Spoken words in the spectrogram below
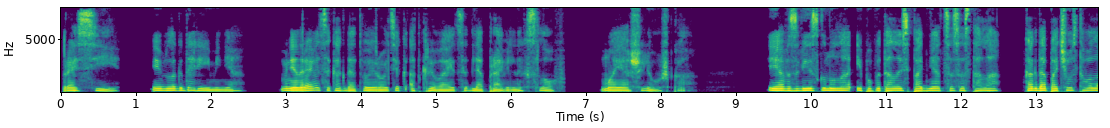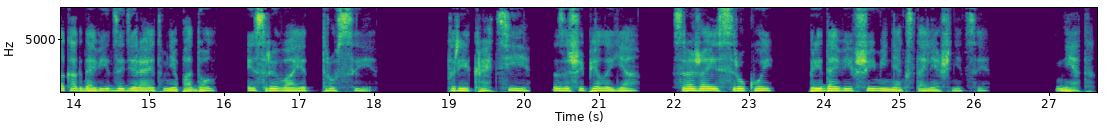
Проси и благодари меня. Мне нравится, когда твой ротик открывается для правильных слов. Моя шлюшка. Я взвизгнула и попыталась подняться со стола, когда почувствовала, как Давид задирает мне подол и срывает трусы. «Прекрати!» — зашипела я, сражаясь с рукой, придавившей меня к столешнице. «Нет,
